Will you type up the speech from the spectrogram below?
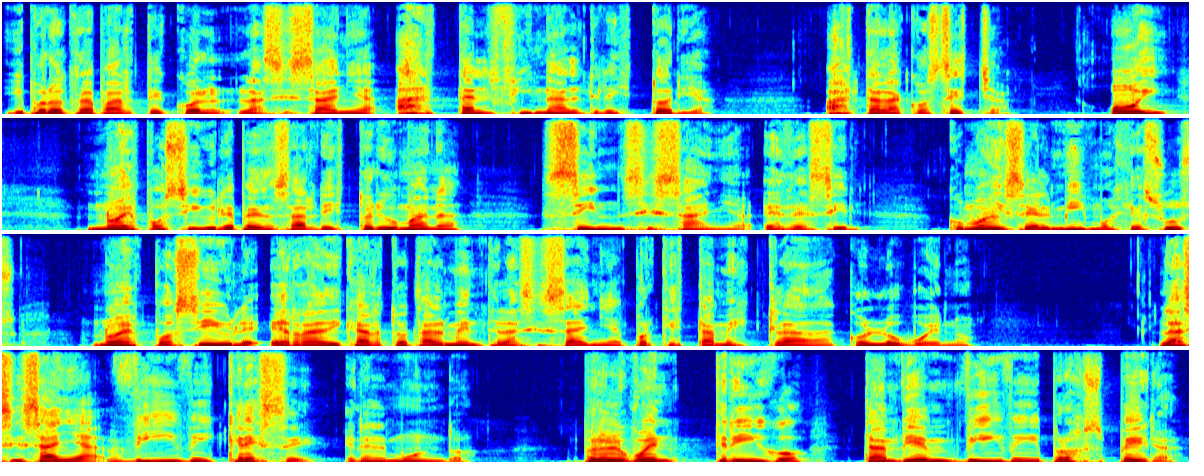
y por otra parte con la cizaña hasta el final de la historia, hasta la cosecha. Hoy no es posible pensar la historia humana sin cizaña, es decir, como dice el mismo Jesús, no es posible erradicar totalmente la cizaña porque está mezclada con lo bueno. La cizaña vive y crece en el mundo, pero el buen trigo también vive y prospera.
